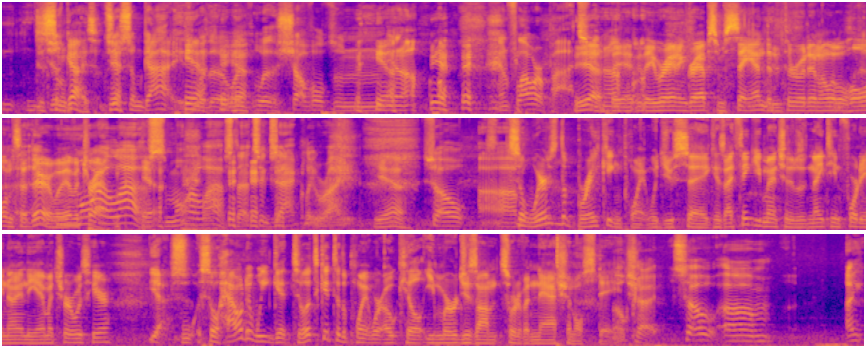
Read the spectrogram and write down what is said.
s- Just, some guys. just some guys Yeah, with, a, yeah. with, with shovels and you know and flower pots. yeah, you know? they, they ran and grabbed some sand and threw it in a little hole and said, "There, we have a trap." more trap." or less, more or less. That's exactly right. yeah. So, um, So where's the breaking point? Would you say? Because I think you mentioned it was 1949. The amateur was here. yes. So how do we get to? Let's get to the point where Oak Hill emerges on sort of a national stage. Okay. So, um, I,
